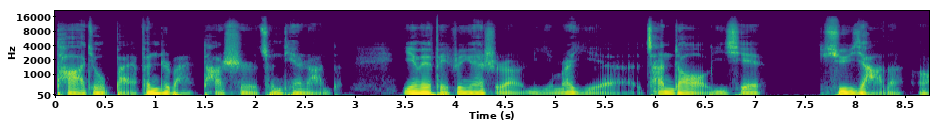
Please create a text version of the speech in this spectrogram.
它就百分之百它是纯天然的。因为翡翠原石啊，里面也参照一些虚假的啊，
